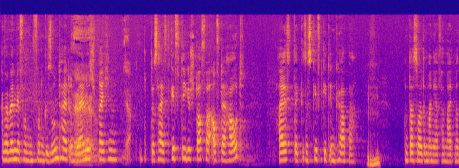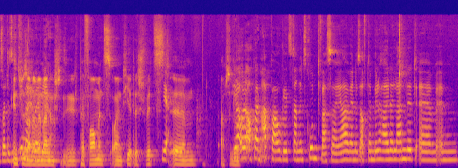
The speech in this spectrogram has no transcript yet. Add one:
aber wenn wir von, von Gesundheit und äh, Wellness sprechen, ja. das heißt giftige Stoffe auf der Haut, heißt, das Gift geht in den Körper. Mhm. Und das sollte man ja vermeiden. Man sollte sich Insbesondere wenn man performanceorientiert ist, schwitzt. Ja. Ähm, absolut. Ja, oder auch beim Abbau geht es dann ins Grundwasser. Ja? Wenn es auf der Müllhalde landet, ähm, ähm,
